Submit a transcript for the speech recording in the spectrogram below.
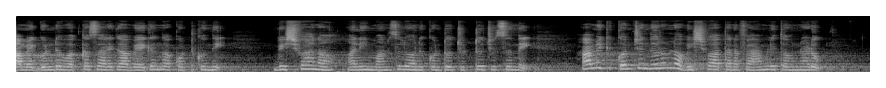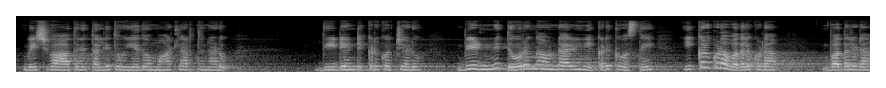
ఆమె గుండె ఒక్కసారిగా వేగంగా కొట్టుకుంది. విశ్వానా అని మనసులో అనుకుంటూ చుట్టూ చూసింది. ఆమెకి కొంచెం దూరంలో విశ్వ తన ఫ్యామిలీతో ఉన్నాడు. విశ్వ అతని తల్లితో ఏదో మాట్లాడుతున్నాడు. వీడేంటి ఇక్కడికి వచ్చాడు వీడిని దూరంగా ఉండాలని ఇక్కడికి వస్తే ఇక్కడ కూడా వదలకూడా? వదలడా?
